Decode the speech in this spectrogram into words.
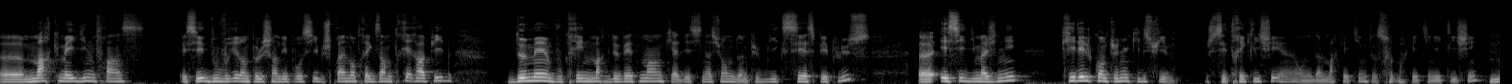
euh, marque made in France. Essayez d'ouvrir un peu le champ des possibles. Je prends un autre exemple très rapide. Demain, vous créez une marque de vêtements qui est à destination d'un public CSP+. Euh, essayez d'imaginer quel est le contenu qu'ils suivent. C'est très cliché, hein, on est dans le marketing, de toute façon le marketing est cliché. Mm.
